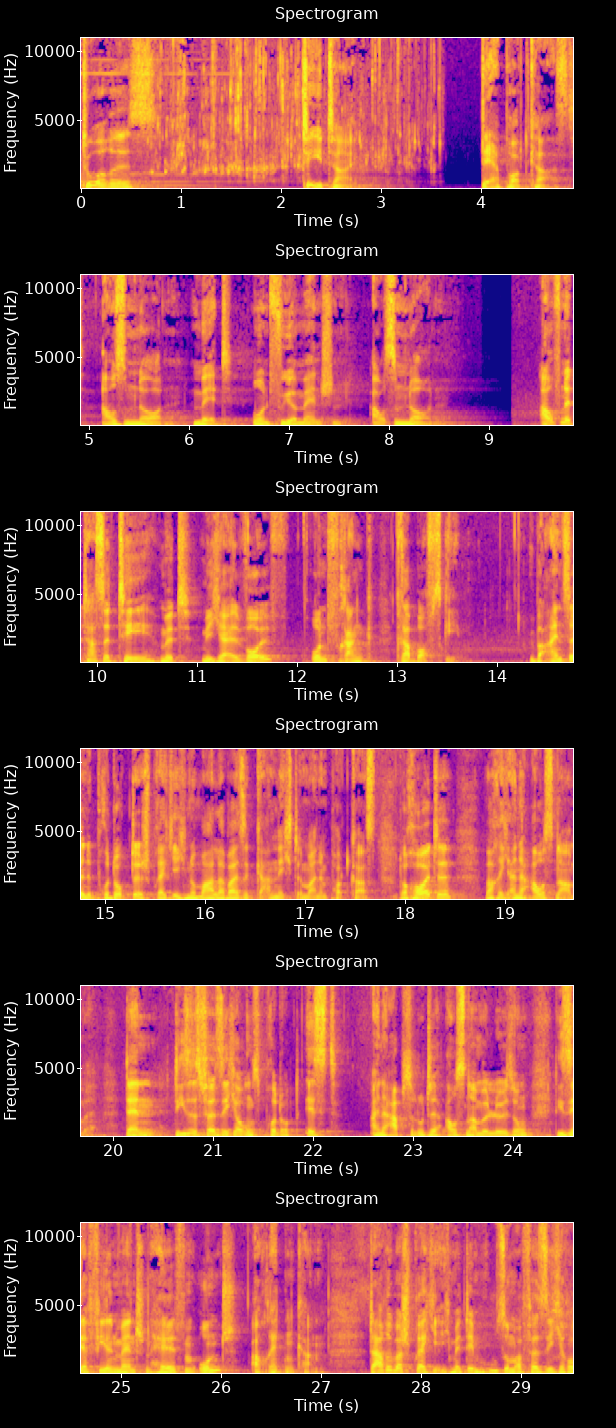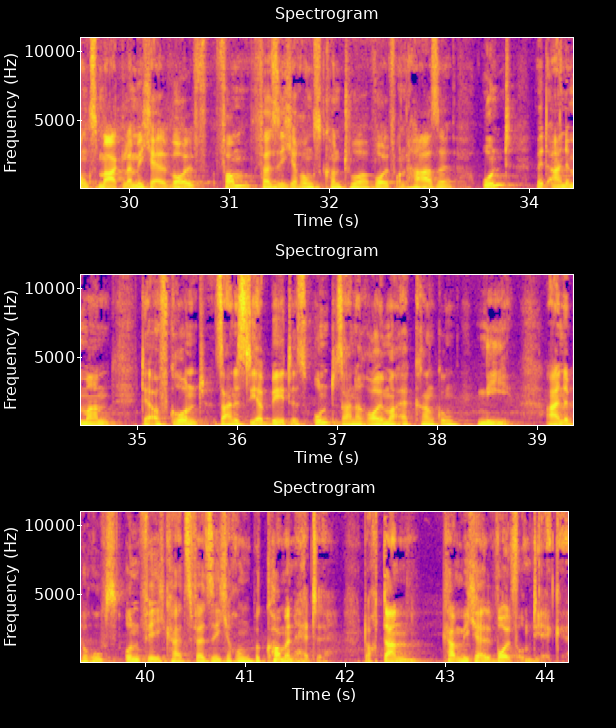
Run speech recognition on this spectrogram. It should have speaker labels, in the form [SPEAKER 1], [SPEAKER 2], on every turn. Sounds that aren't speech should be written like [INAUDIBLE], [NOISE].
[SPEAKER 1] Tores Tea Time. Der Podcast aus dem Norden mit und für Menschen aus dem Norden. Auf eine Tasse Tee mit Michael Wolf und Frank Grabowski. Über einzelne Produkte spreche ich normalerweise gar nicht in meinem Podcast. Doch heute mache ich eine Ausnahme. Denn dieses Versicherungsprodukt ist eine absolute Ausnahmelösung, die sehr vielen Menschen helfen und auch retten kann. Darüber spreche ich mit dem Husumer Versicherungsmakler Michael Wolf vom Versicherungskontor Wolf und Hase und mit einem Mann, der aufgrund seines Diabetes und seiner Rheumaerkrankung nie eine Berufsunfähigkeitsversicherung bekommen hätte. Doch dann kam Michael Wolf um die Ecke.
